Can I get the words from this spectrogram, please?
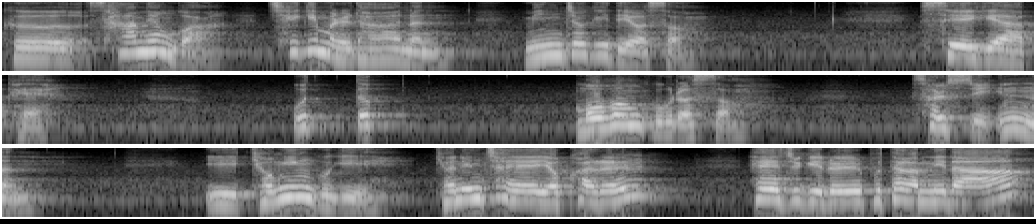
그 사명과 책임을 다하는 민족이 되어서 세계 앞에 우뚝 모범국으로서 설 수 있는 이 경인국이 견인차의 역할을 해주기를 부탁합니다.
